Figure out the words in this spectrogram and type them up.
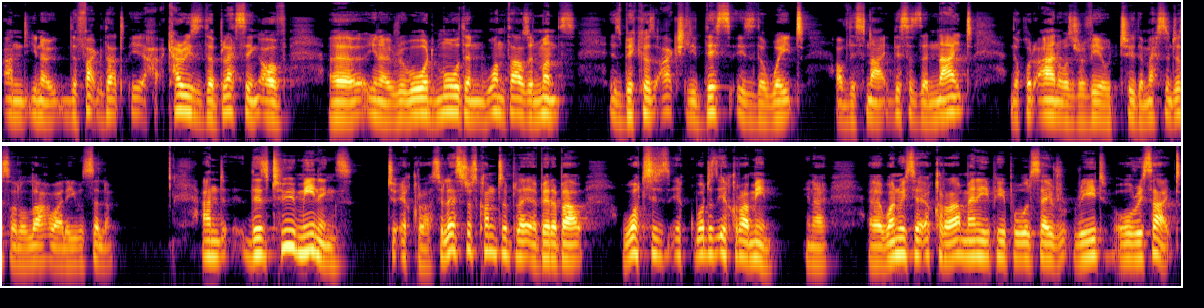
and you know the fact that it carries the blessing of uh, you know reward more than 1000 months is because actually this is the weight of this night. This is the night the quran was revealed to the messenger sallallahu alaihi wasallam. And there's two meanings to iqra. So let's just contemplate a bit about what is what does iqra mean you know? Uh, when we say iqra, many people will say read or recite.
